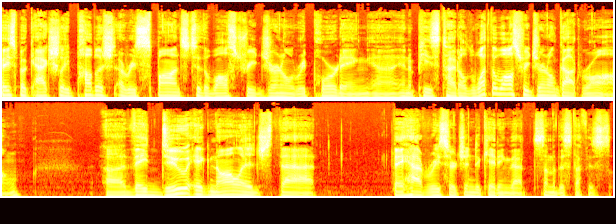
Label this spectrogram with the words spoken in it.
Facebook actually published a response to the Wall Street Journal reporting uh, in a piece titled What the Wall Street Journal Got Wrong. Uh, they do acknowledge that they have research indicating that some of this stuff is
